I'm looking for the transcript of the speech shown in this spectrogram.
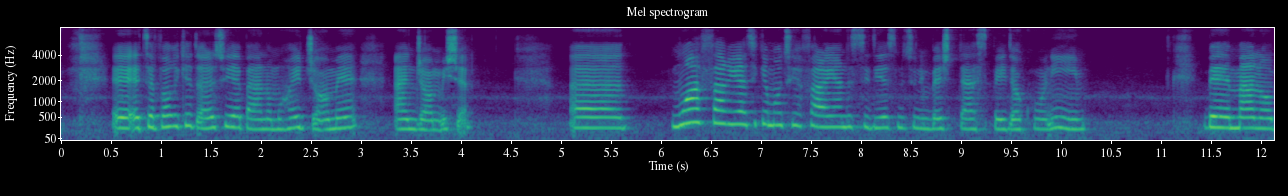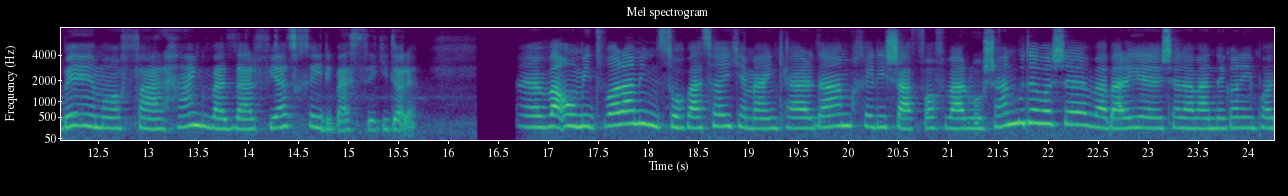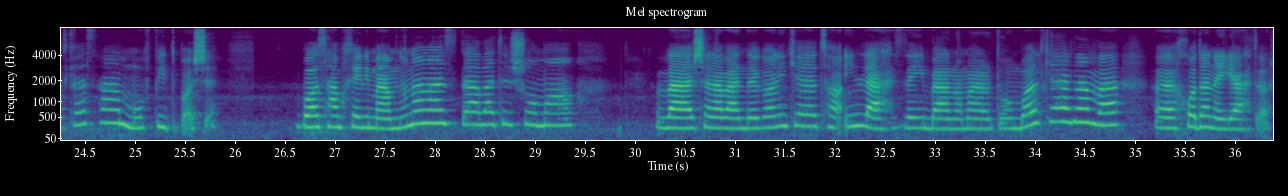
اتفاقی که داره توی برنامه های جامع انجام میشه. موفقیتی که ما توی فرایند CDS می‌تونیم بهش دست پیدا کنیم به منابع ما فرهنگ و ظرفیت خیلی بستگی داره. و امیدوارم این صحبت هایی که من کردم خیلی شفاف و روشن بوده باشه و برای شنوندگان این پادکست هم مفید باشه. باز هم خیلی ممنونم از دعوت شما و شنوندگانی که تا این لحظه این برنامه رو دنبال کردن و خدا نگهدار.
